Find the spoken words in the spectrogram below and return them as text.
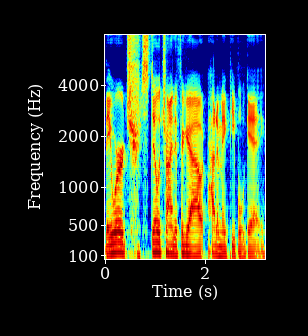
They were tr- still trying to figure out how to make people gay,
